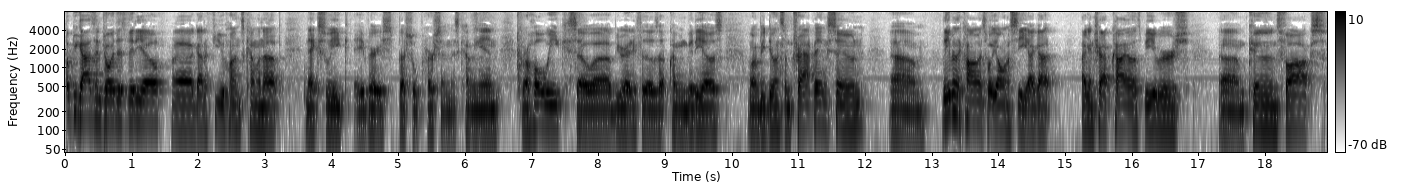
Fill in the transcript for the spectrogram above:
hope you guys enjoyed this video. Uh, got a few hunts coming up next week. A very special person is coming in for a whole week, so uh, be ready for those upcoming videos. I'm gonna be doing some trapping soon. Um, leave in the comments what y'all want to see. I got, I can trap coyotes, beavers, um, coons, fox,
